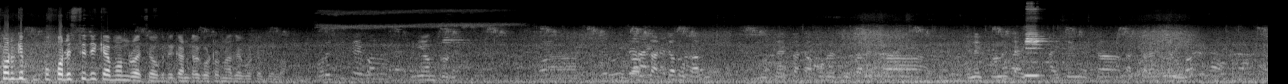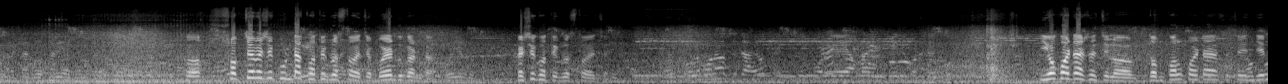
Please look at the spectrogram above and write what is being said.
এখন কি পরিস্থিতি কেমন রয়েছে অগ্নিকাণ্ডের ঘটনা যে ঘটেছিল? পরিস্থিতি এখন নিয়ন্ত্রণে। টোটাল চারটা দোকান। মধ্যে একটা কাপড়ের দোকান একটা ইলেকট্রনিক আইটেম একটা ডাক্তারের চেম্বার একটা গ্রোসারি আইটেম তো সবচেয়ে বেশি কোনটা ক্ষতিগ্রস্ত হয়েছে? বইয়ের দোকানটা? বইয়ের দোকান। বেশি ক্ষতিগ্রস্ত হয়েছে। মনে হচ্ছে যাই হোক আমরা এনকোয়ারি করে দেখব। ইও কয়টা এসেছিল? দমকল কয়টা এসেছে ইঞ্জিন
